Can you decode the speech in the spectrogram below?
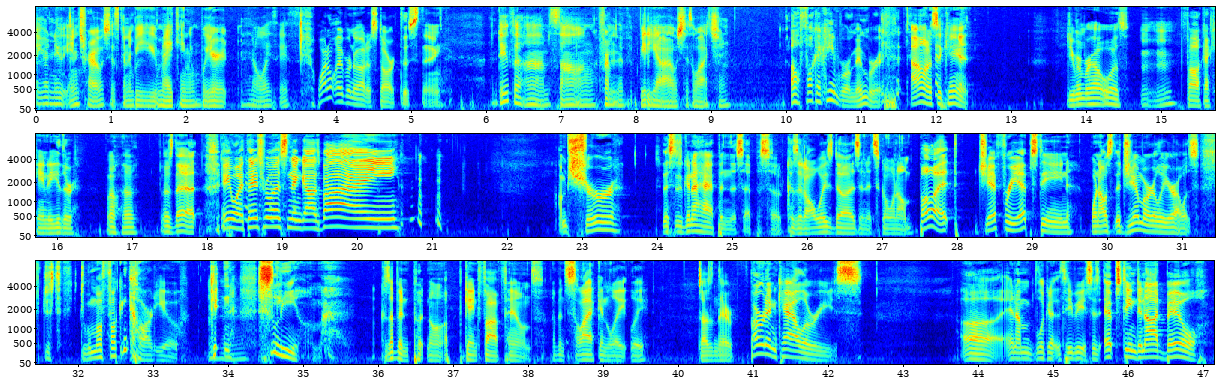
So your new intro is just going to be you making weird noises. Well, I don't ever know how to start this thing. Do the um song from the video I was just watching. Oh fuck, I can't even remember it. I honestly can't. Do you remember how it was? Mm-mm. Fuck, I can't either. Well, uh, there's that. Anyway, thanks for listening, guys. Bye. I'm sure this is gonna happen this episode because it always does, and it's going on. But Jeffrey Epstein, when I was at the gym earlier, I was just doing my fucking cardio, getting slim. Because I've been putting on, I've gained five pounds. I've been slacking lately. So I was in there burning calories. Uh, and I'm looking at the TV. It says Epstein denied bail.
